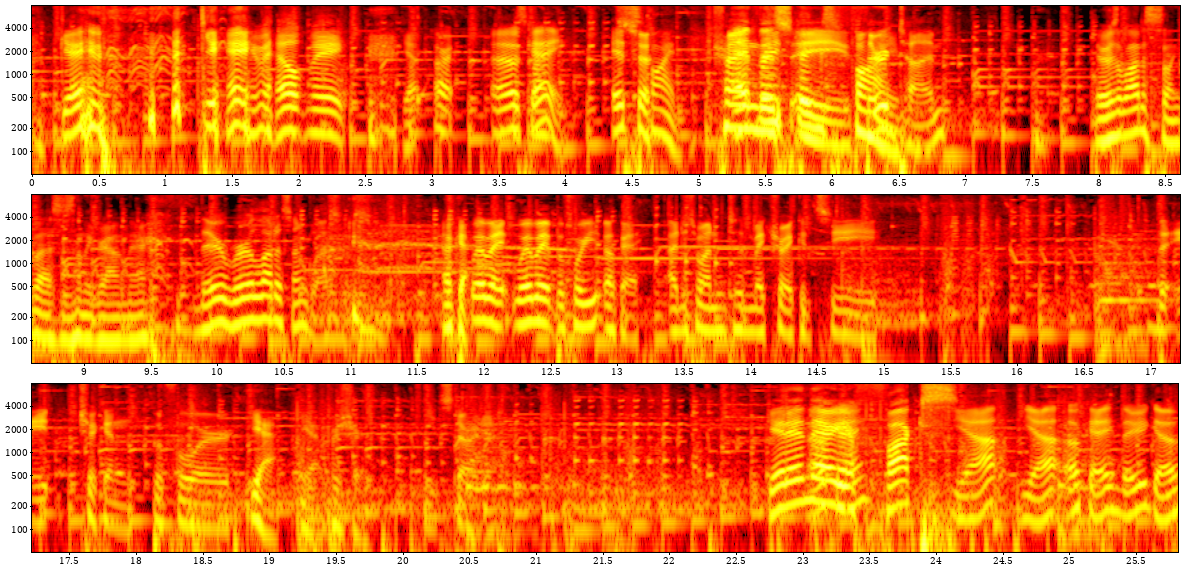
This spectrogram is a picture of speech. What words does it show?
game. Game. Help me. Yep. All right. Okay. It's So- fine. Trying this a Everything's fine. third time. There was a lot of sunglasses on the ground there. There were a lot of sunglasses. okay. Wait, wait, wait, wait. Before you. Okay. I just wanted to make sure I could see the eight chicken before Yeah. Yeah. For sure. he started. Get in there, you fucks. Yeah, yeah. Okay, there you go.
